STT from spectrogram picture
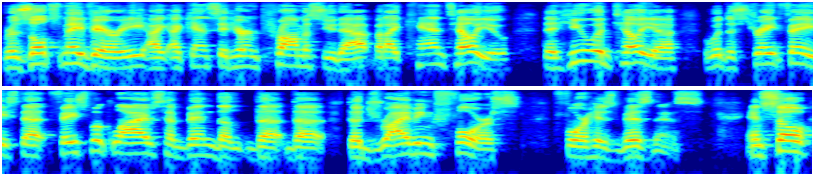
results may vary. I, I, can't sit here and promise you that, but I can tell you that he would tell you with a straight face that Facebook Lives have been the, the, the, the driving force for his business. And so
